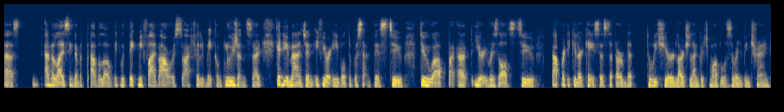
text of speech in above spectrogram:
as analyzing the metabolome, it would take me five hours to actually make conclusions. Right? Can you imagine if you're able to present this to to uh, uh, your results to uh, particular cases that are that to which your large language model has already been trained,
